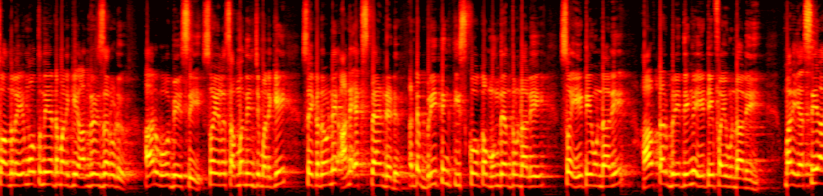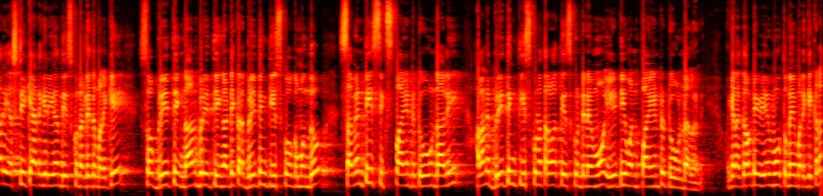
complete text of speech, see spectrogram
సో అందులో ఏమవుతుంది అంటే మనకి అన్రిజర్వ్డ్ ఆర్ ఓబీసీ సో ఇలా సంబంధించి మనకి సో ఇక్కడ ఉండే అన్ఎక్స్పాండెడ్ అంటే బ్రీతింగ్ తీసుకోక ముందు ఎంత ఉండాలి? సో ఎయిటీ ఉండాలి. ఆఫ్టర్ బ్రీతింగ్ ఎయిటీ ఫైవ్ ఉండాలి. మరి ఎస్సీఆర్ ఎస్టీ కేటగిరీ కానీ తీసుకున్నట్లయితే మనకి సో బ్రీతింగ్ నాన్ బ్రీతింగ్ అంటే ఇక్కడ బ్రీతింగ్ తీసుకోకముందు సెవెంటీ సిక్స్ పాయింట్ టూ ఉండాలి. అలానే బ్రీతింగ్ తీసుకున్న తర్వాత తీసుకుంటేనేమో ఎయిటీ వన్ పాయింట్ టూ ఉండాలండి. ఓకేనా? కాబట్టి ఏమవుతున్నాయి మనకి ఇక్కడ?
